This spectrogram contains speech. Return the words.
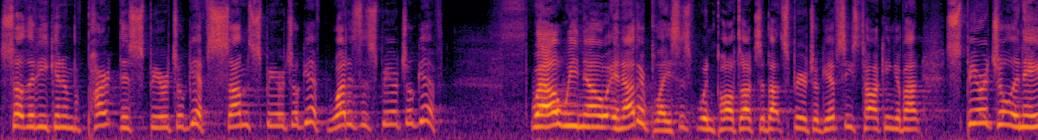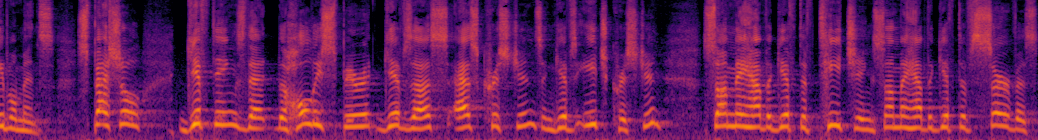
so that he can impart this spiritual gift, some spiritual gift. What is the spiritual gift? Well, we know in other places when Paul talks about spiritual gifts, he's talking about spiritual enablements, special giftings that the Holy Spirit gives us as Christians and gives each Christian. Some may have the gift of teaching, some may have the gift of service,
